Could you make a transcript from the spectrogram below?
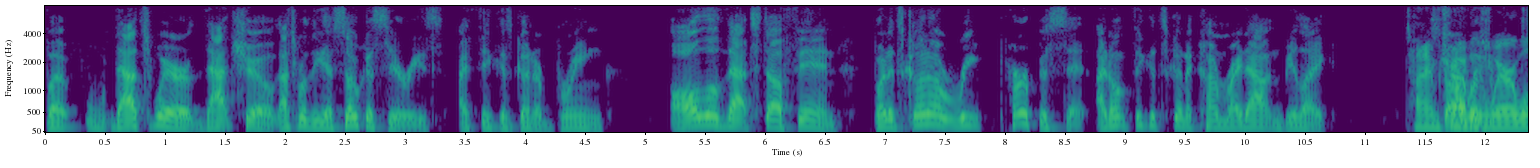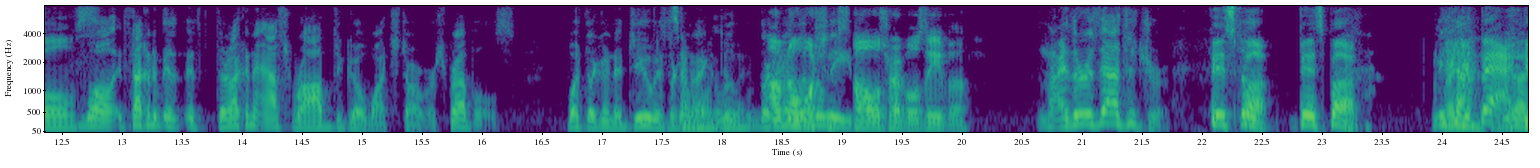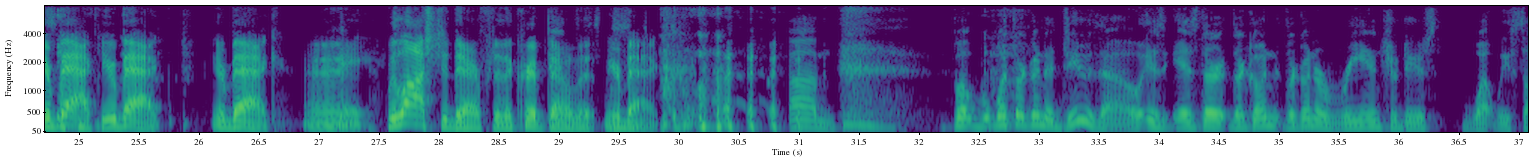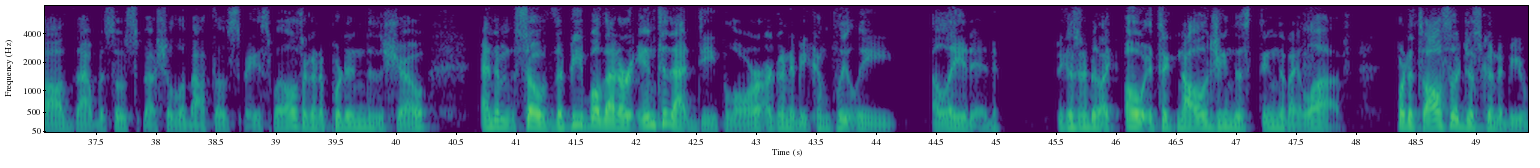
But that's where that show that's where the ahsoka series i think is going to bring all of that stuff in but it's going to repurpose it. I don't think it's going to come right out and be like Time Star traveling Wars- werewolves. well it's not going to be they're not going to ask rob to go watch star wars rebels what they're going to do is they're going to like it. they're I'm gonna not watching literally- Star Wars Rebels either. neither is Azure. fist so- bump, fist bump. All right, Yeah, you're back. You're back. You're back. You're back. All right. Hey. We lost you there for the crypto, Yeah. but you're back. Um, but what they're going to do though is is they're they're going they're going to reintroduce what we saw that was so special about those space whales. They're going to put it into the show, and then so the people that are into that deep lore are going to be completely elated because to be like, oh, it's acknowledging this thing that I love. but it's also just going to be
